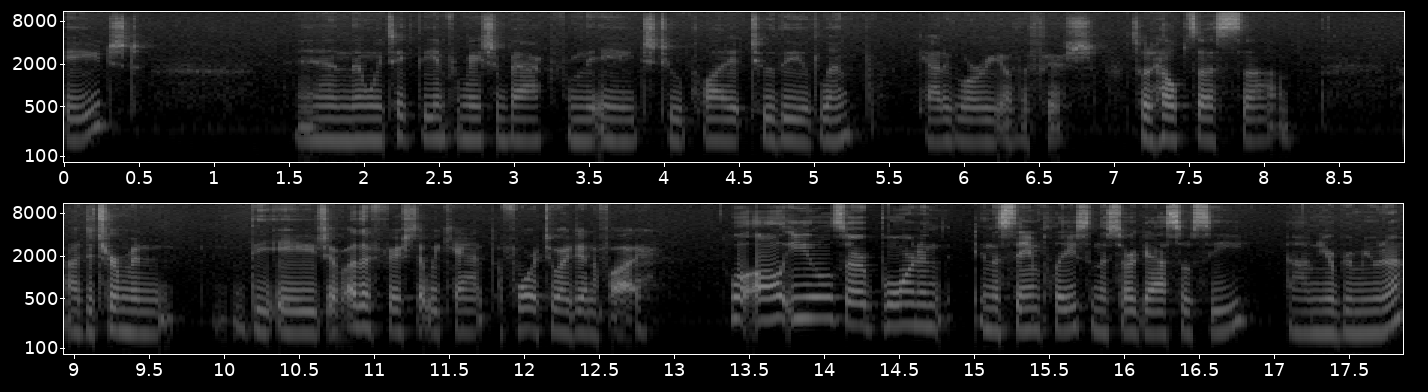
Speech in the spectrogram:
aged. And then we take the information back from the age to apply it to the length category of the fish. So it helps us um, uh, determine the age of other fish that we can't afford to identify. Well, all eels are born in, in the same place in the Sargasso Sea um, near Bermuda.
